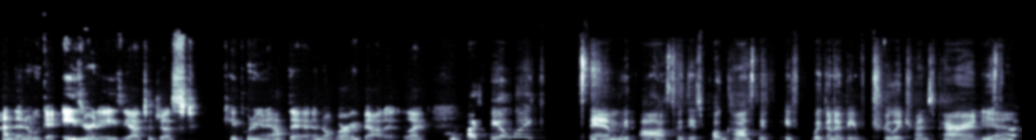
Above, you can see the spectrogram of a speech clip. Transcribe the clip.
And then it would get easier and easier to just keep putting it out there and not worry about it. Like I feel like Sam with us with this podcast, if if we're going to be truly transparent, yeah. That,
